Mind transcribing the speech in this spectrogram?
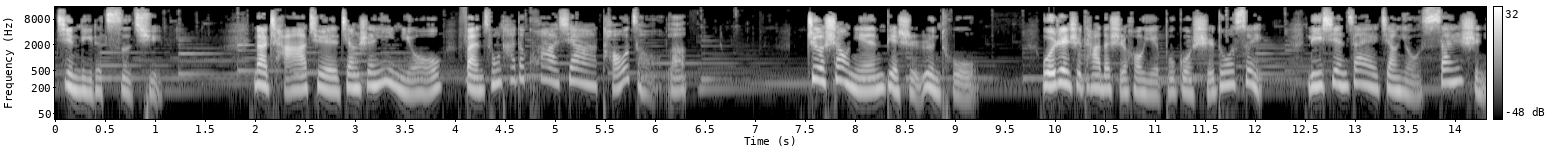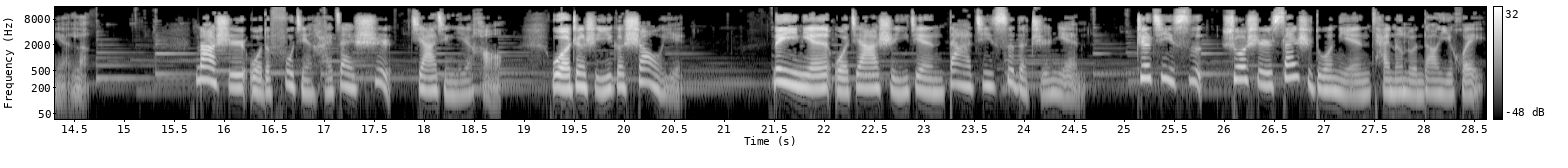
尽力的刺去。那茶却将身一扭，反从他的胯下逃走了。这少年便是闰土，我认识他的时候也不过十多岁。离现在将有三十年了。那时我的父亲还在世，家境也好，我正是一个少爷。那一年我家是一件大祭祀的值年，这祭祀说是三十多年才能轮到一回，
